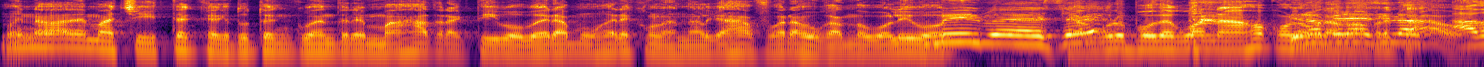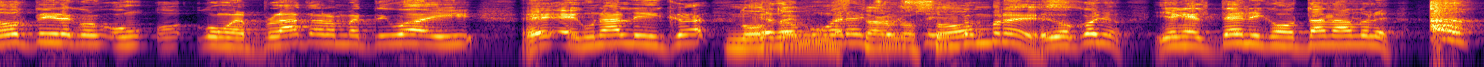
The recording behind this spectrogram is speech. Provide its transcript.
No hay nada de machista que tú te encuentres más atractivo ver a mujeres con las nalgas afuera jugando voleibol. Mil veces. que a un grupo de guanajos con Yo los no brazos apretados. a dos tigres con, con- con el plátano metido ahí eh, en una licra. No te dos mujeres los hombres. Digo, coño, y en el tenis cuando están dándole. ¡Ah!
